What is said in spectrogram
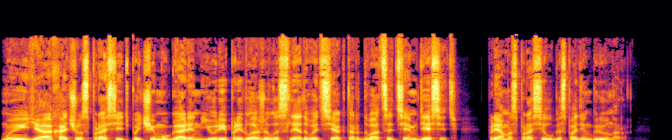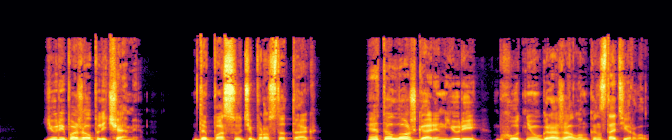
«Мы, я хочу спросить, почему Гарин Юрий предложил исследовать сектор 2710?» – прямо спросил господин Грюнер. Юрий пожал плечами. «Да по сути просто так». «Это ложь, Гарин Юрий», — Бхут не угрожал, он констатировал.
